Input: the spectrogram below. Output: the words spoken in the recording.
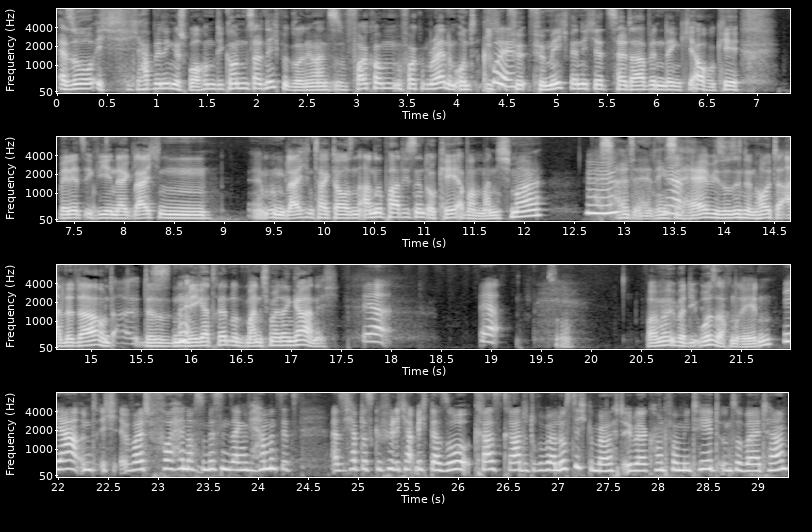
also ich, ich habe mit denen gesprochen, die konnten es halt nicht begründen. Die waren so vollkommen, vollkommen random. Und Cool. ich, für, für mich, wenn ich jetzt halt da bin, denke ich auch, okay, wenn jetzt irgendwie in der gleichen im, im gleichen Tag tausend andere Partys sind, okay, aber manchmal mhm. ist halt, äh, denkst Ja. du, hä, wieso sind denn heute alle da? Und äh, das ist ein Megatrend und manchmal dann gar nicht. Ja. Ja. So. Wollen wir über die Ursachen reden? Ja, und ich wollte vorher noch so ein bisschen sagen, wir haben uns jetzt, also ich habe das Gefühl, ich habe mich da so krass gerade drüber lustig gemacht, über Konformität und so weiter,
